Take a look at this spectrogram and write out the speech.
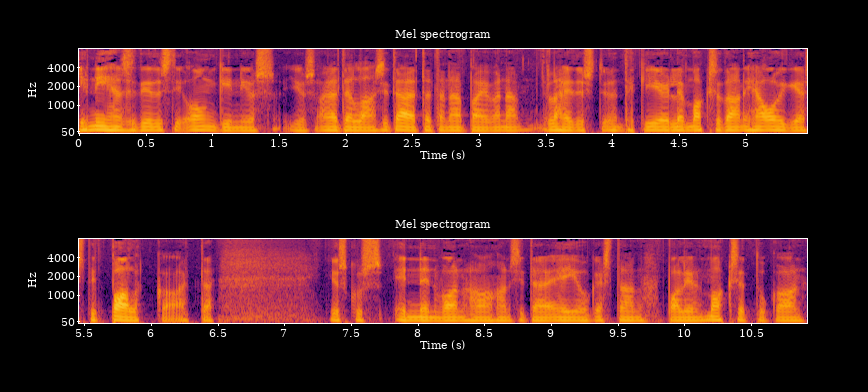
ja niinhän se tietysti onkin, jos, jos ajatellaan sitä, että tänä päivänä lähetystyöntekijöille maksetaan ihan oikeasti palkkaa, että joskus ennen vanhaahan sitä ei oikeastaan paljon maksettukaan,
